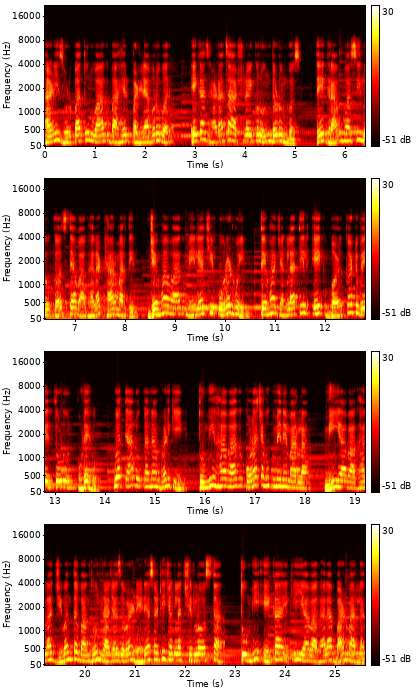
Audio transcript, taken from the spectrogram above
आणि झुडपातून वाघ बाहेर पडल्याबरोबर एका झाडाचा आश्रय करून दडून बस. ते ग्रामवासी लोकच त्या वाघाला ठार मारतील. जेव्हा वाघ मेल्याची ओरड होईल तेव्हा जंगलातील एक बळकट वेल तोडून पुढे हो. व त्या लोकांना म्हण की तुम्ही हा वाघ कोणाच्या हुकमेने मारला? मी या वाघाला जिवंत बांधून राजाजवळ नेण्यासाठी जंगलात शिरलो असता तुम्ही एकाएकी या वाघाला बाण मारलात.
